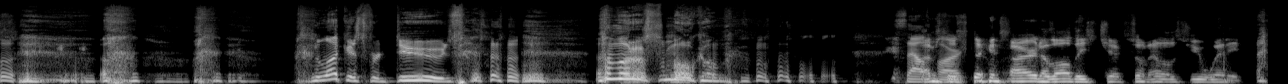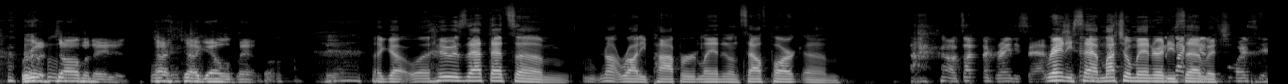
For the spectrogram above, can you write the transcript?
NCAA's. Luck is for dudes. I'm gonna smoke them. South I'm so Park. sick and tired of all these chicks on LSU winning. We're gonna dominate it. Hashtag Alabama. I got well, who is that? That's um not Roddy Piper landed on South Park. Um oh, it's like Randy Savage. Randy Savage, Macho Man Randy like Savage. voice, yeah.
